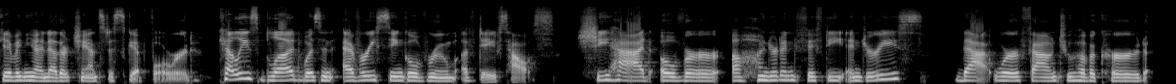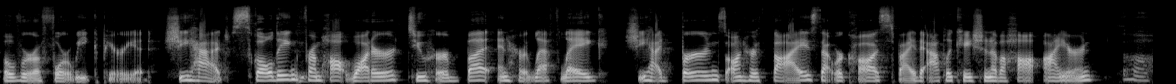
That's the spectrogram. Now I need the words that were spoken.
giving you another chance to skip forward. Kelly's blood was in every single room of Dave's house. She had over 150 injuries that were found to have occurred over a four week period. She had scalding from hot water to her butt and her left leg. She had burns on her thighs that were caused by the application of a hot iron Oh,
